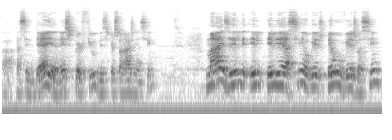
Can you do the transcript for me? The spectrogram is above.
a- essa ideia, né? esse perfil desse personagem assim. Mas ele, ele, ele é assim, eu vejo, eu o vejo assim,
